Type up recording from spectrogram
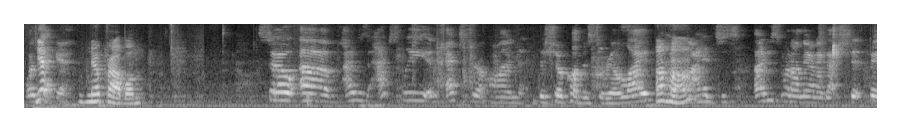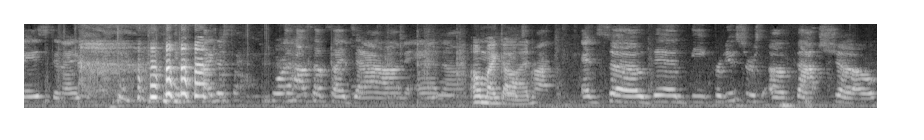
One Yep. second. No problem. So um, I was actually an extra on the show called The Surreal Life. Uh-huh. I had just I just went on there and I got shit faced and I I just tore the house upside down and um, Oh my it was a God. And so then the producers of that show,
